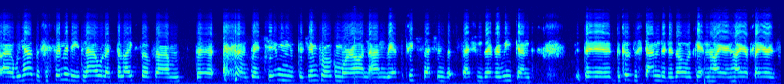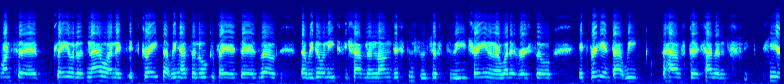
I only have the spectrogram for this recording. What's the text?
uh, we have the facilities now, like the likes of um, the the the gym program we're on, and we have the pitch sessions sessions every week, and the because the standard is always getting higher and higher. Players want to play with us now, and it, it's great that we have the local players there as well. That we don't need to be travelling long distances just to be training or whatever. So it's brilliant that we have the talent here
